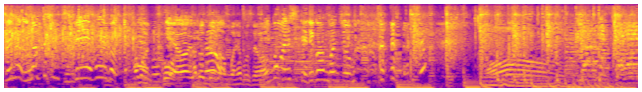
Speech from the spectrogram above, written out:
저희는 음악 조금 준비해 한번 그거 볼게요. 하던 대로 여기서 한번 해보세요. 이봉 아저씨 데리고 한번 좀. 너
